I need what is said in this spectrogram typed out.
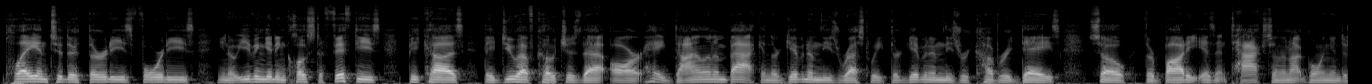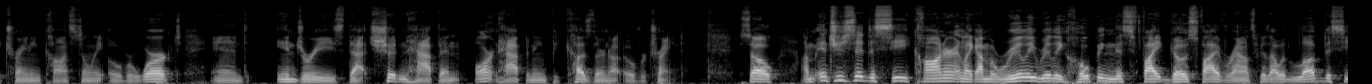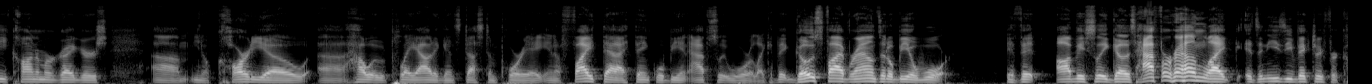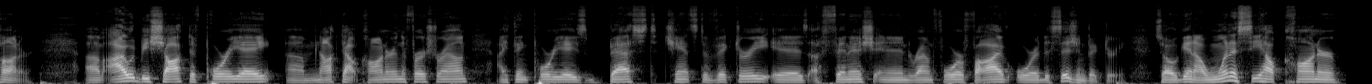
play into their 30s, 40s, you know, even getting close to 50s because they do have coaches that are, hey, dialing them back and they're giving them these rest weeks. They're giving them these recovery days so their body isn't taxed and they're not going into training constantly overworked and injuries that shouldn't happen aren't happening because they're not overtrained. So I'm interested to see Conor, and like I'm really, really hoping this fight goes five rounds because I would love to see Conor McGregor's um, you know, cardio, uh, how it would play out against Dustin Poirier in a fight that I think will be an absolute war. Like if it goes five rounds, it'll be a war. If it obviously goes half a round, like it's an easy victory for Conor. Um, I would be shocked if Poirier um, knocked out Conor in the first round. I think Poirier's best chance to victory is a finish in round four or five or a decision victory. So again, I want to see how Conor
